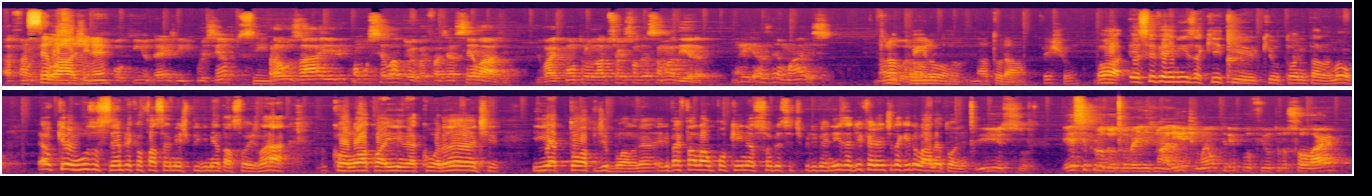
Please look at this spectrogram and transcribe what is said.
a, a selagem, né? Um pouquinho, 10, 20%, para usar ele como selador, vai fazer a selagem, e vai controlar a absorção dessa madeira. Aí as demais Tranquilo, natural. Fechou. Ó, esse verniz aqui que, que o Tony tá na mão, é o que eu uso sempre que eu faço as minhas pigmentações lá, coloco aí, né, corante, e é top de bola, né? Ele vai falar um pouquinho né, sobre esse tipo de verniz, é diferente daquele lá, né, Tony? Isso. Esse produto, o verniz marítimo, é um triplo filtro solar,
